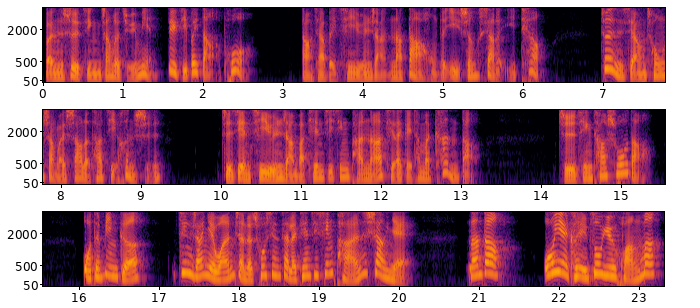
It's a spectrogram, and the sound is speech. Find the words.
本是紧张的局面立即被打破，大家被戚云染那大吼的一声吓了一跳，正想冲上来杀了他解恨时，只见戚云染把天机星盘拿起来给他们看到，只听他说道：“我的命格竟然也完整的出现在了天机星盘上耶！难道我也可以做玉皇吗？”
